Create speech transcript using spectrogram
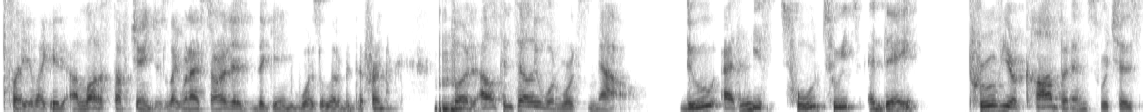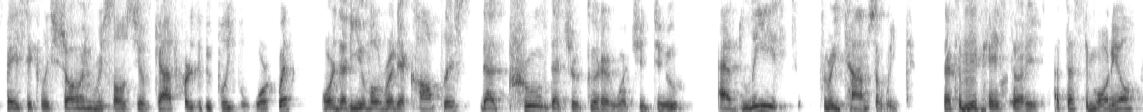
played. Like it, a lot of stuff changes. Like when I started, the game was a little bit different. Mm-hmm. But I can tell you what works now. Do at least two tweets a day. Prove your competence, which is basically showing results you've got for the people you work with or that you've already accomplished that prove that you're good at what you do at least three times a week. That could be mm-hmm. a case study, a testimonial,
